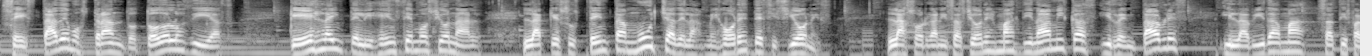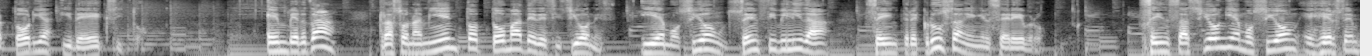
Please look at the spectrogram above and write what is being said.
Se está demostrando todos los días que es la inteligencia emocional la que sustenta muchas de las mejores decisiones, las organizaciones más dinámicas y rentables y la vida más satisfactoria y de éxito. En verdad, razonamiento, toma de decisiones y emoción, sensibilidad se entrecruzan en el cerebro. Sensación y emoción ejercen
